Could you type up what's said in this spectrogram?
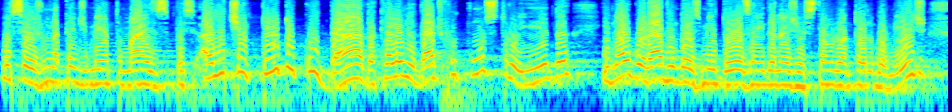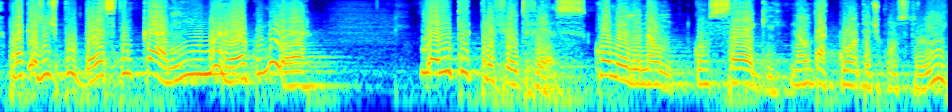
ou seja, um atendimento mais específico. Ali tinha todo o cuidado, aquela unidade foi construída, inaugurada em 2012, ainda na gestão do Antônio Gomide, para que a gente pudesse ter um carinho maior com a mulher. E aí o que o prefeito fez? Como ele não consegue, não dá conta de construir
